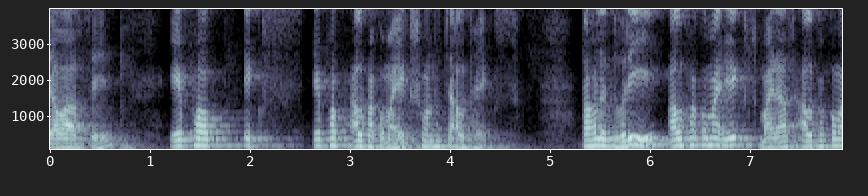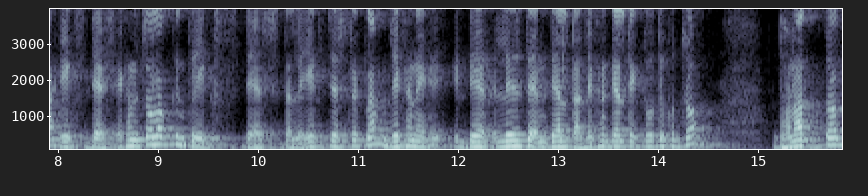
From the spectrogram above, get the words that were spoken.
দেওয়া আছে f of x f of alpha comma x সমান হচ্ছে আলফা এক্স তাহলে ধরি alpha comma x minus alpha comma x dash এখানে চলক কিন্তু এক্স ড্যাশ তাহলে এক্স ড্যাশ লিখলাম, যেখানে লেস দেন ডেল্টা যেখানে ডেল্টা একটি অতি ক্ষুদ্র ধনাত্মক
